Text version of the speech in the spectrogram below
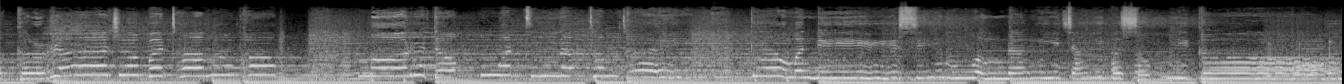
อักราชปธรรมภพมรดกวัฒนธรรมไทย แก้วมณีสีม่วงในใจประสบนิกร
